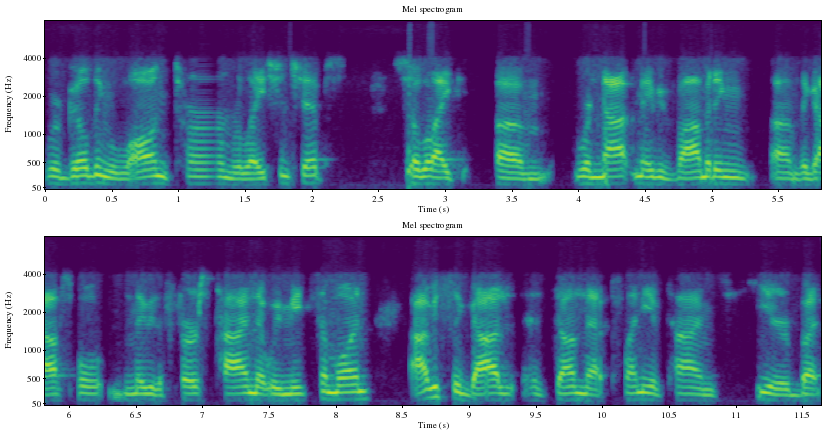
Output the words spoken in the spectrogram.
we're building long term relationships. So like um, we're not maybe vomiting um, the gospel maybe the first time that we meet someone. Obviously, God has done that plenty of times here, but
